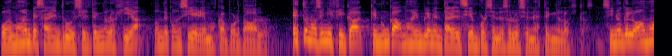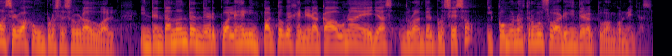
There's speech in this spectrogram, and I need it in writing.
podemos empezar a introducir tecnología donde consideremos que aporta valor. Esto no significa que nunca vamos a implementar el 100% de soluciones tecnológicas, sino que lo vamos a hacer bajo un proceso gradual, intentando entender cuál es el impacto que genera cada una de ellas durante el proceso y cómo nuestros usuarios interactúan con ellas.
